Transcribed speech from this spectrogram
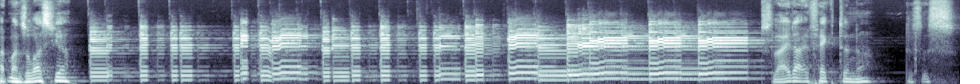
Hat man sowas hier. Slider-Effekte, ne? Das ist.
